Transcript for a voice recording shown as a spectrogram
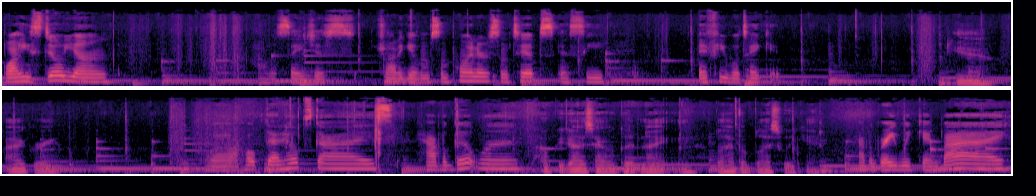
while he's still young, I would say just try to give him some pointers, some tips, and see if he will take it. Yeah, I agree. Well, I hope that helps, guys. Have a good one. Hope you guys have a good night. We'll have a blessed weekend. Have a great weekend. Bye.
